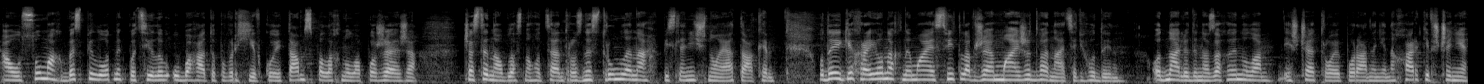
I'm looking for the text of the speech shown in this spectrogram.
А у Сумах безпілотник поцілив у багатоповерхівку, і там спалахнула пожежа. Частина обласного центру знеструмлена після нічної атаки. У деяких районах немає світла вже майже 12 годин. Одна людина загинула, і ще троє поранені на Харківщині.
